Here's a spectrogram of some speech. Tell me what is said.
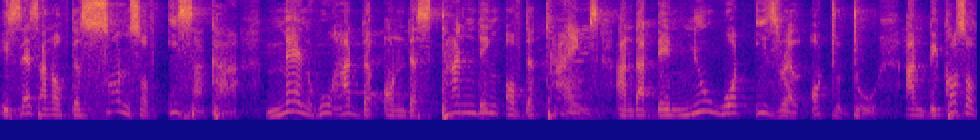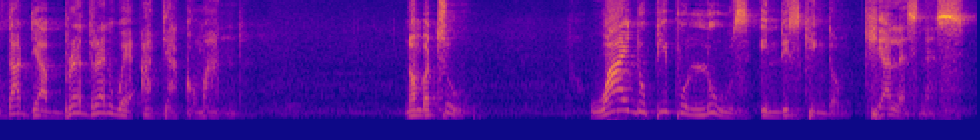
It says, and of the sons of Issachar, men who had the understanding of the times and that they knew what Israel ought to do. And because of that, their brethren were at their command. Number two, why do people lose in this kingdom? Carelessness.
